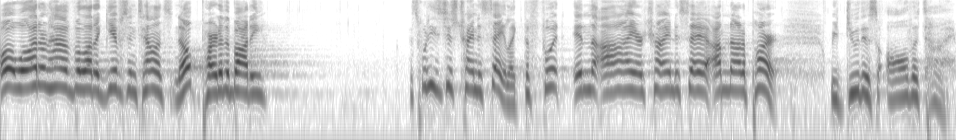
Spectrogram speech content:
Oh, well, I don't have a lot of gifts and talents. Nope, part of the body. That's what he's just trying to say. Like the foot and the eye are trying to say, I'm not a part. We do this all the time.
